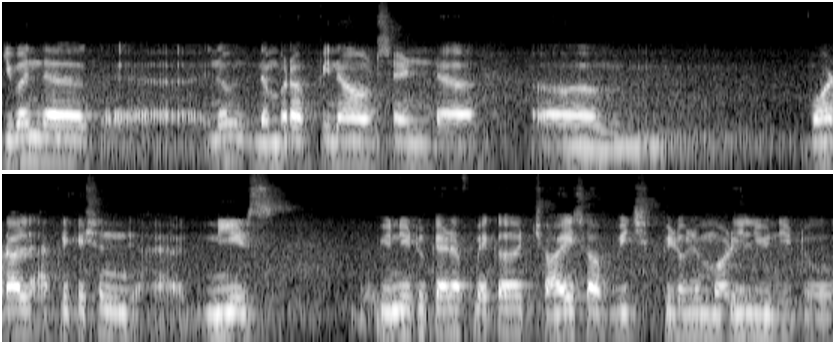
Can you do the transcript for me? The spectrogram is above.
given the uh, you know number of pinouts and uh, um, what all application uh, needs you need to kind of make a choice of which PWM module you need to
